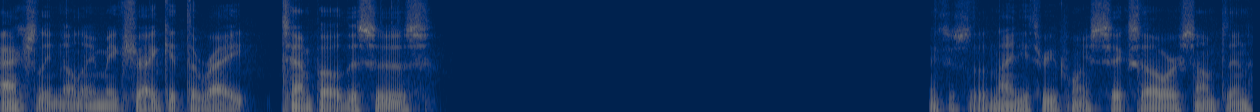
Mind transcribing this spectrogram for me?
actually no let me make sure I get the right tempo this is I think this is a 93.60 or something.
